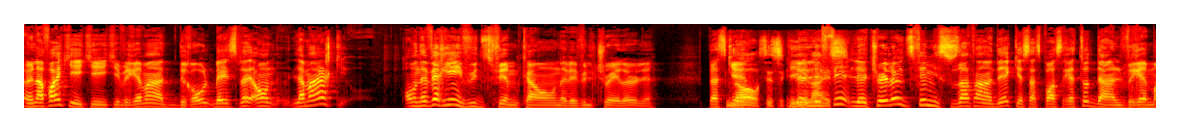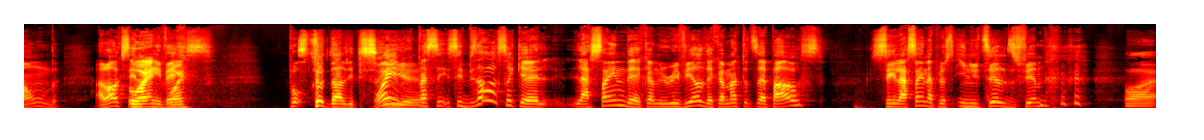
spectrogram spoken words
une affaire qui est, qui est- qui est vraiment drôle. Ben, c'est- on, la qui- On n'avait rien vu du film quand on avait vu le trailer, là. Parce que. Non, c'est ça qui le, est le nice. fi- le trailer du film, il sous-entendait que ça se passerait tout dans le vrai monde. Alors que c'est Ouais, l'inverse. Pour- C'est tout dans l'épicerie. Ouais, euh. parce que c'est- bizarre ça que la scène de comme le reveal de comment tout se passe, c'est la scène la plus inutile du film. Ouais.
